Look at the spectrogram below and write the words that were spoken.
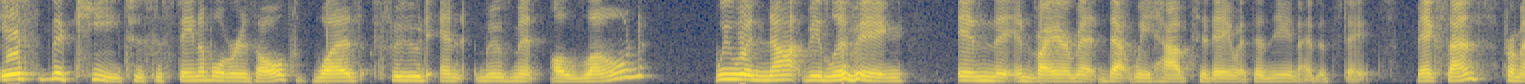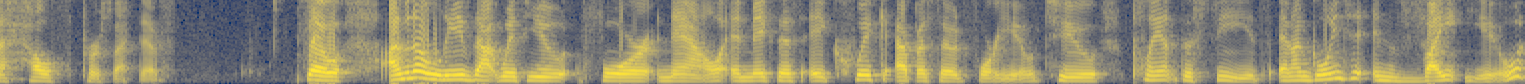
if the key to sustainable results was food and movement alone, we would not be living in the environment that we have today within the United States. Make sense from a health perspective. So, I'm going to leave that with you for now and make this a quick episode for you to plant the seeds. And I'm going to invite you,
